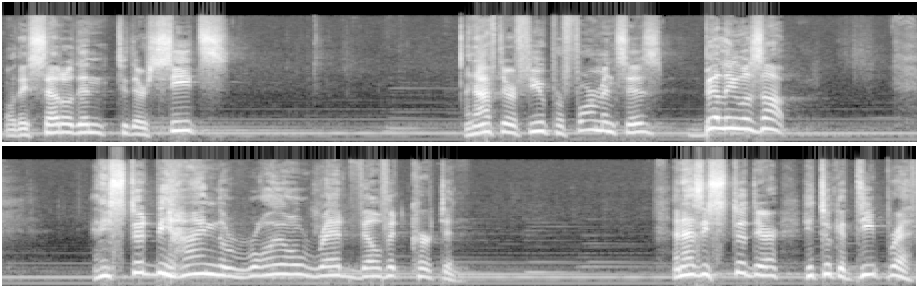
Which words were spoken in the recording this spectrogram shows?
Well, they settled into their seats, and after a few performances, Billy was up. And he stood behind the royal red velvet curtain. And as he stood there, he took a deep breath.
